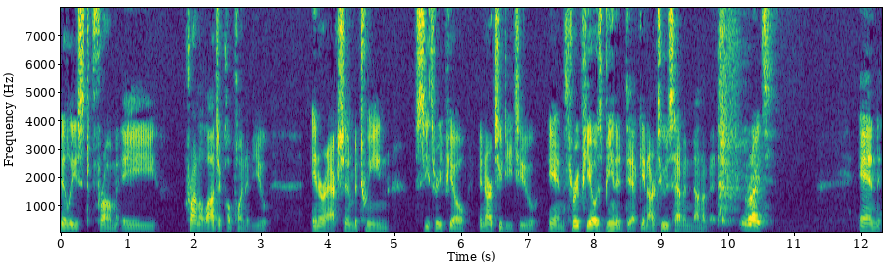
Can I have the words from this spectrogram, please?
at least from a chronological point of view, interaction between C3PO and R2D2, and 3PO is being a dick, and R2 is having none of it. Right. And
